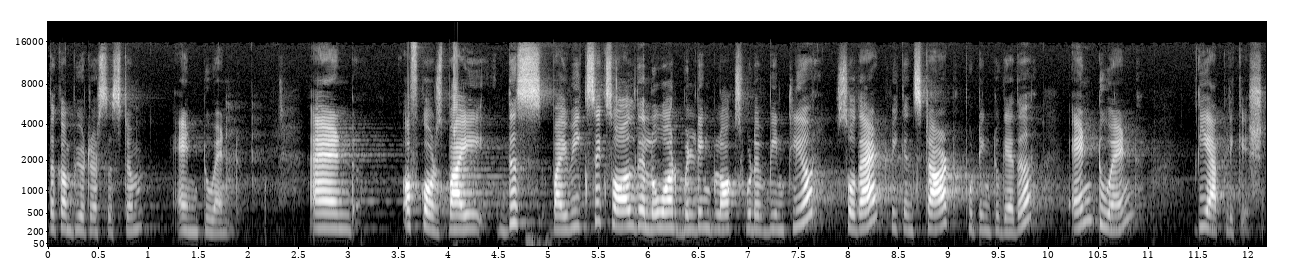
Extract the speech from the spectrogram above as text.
the computer system end to end. And of course by this by week 6 all the lower building blocks would have been clear so that we can start putting together end to end the application.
